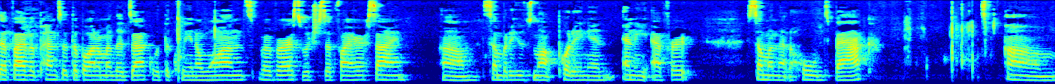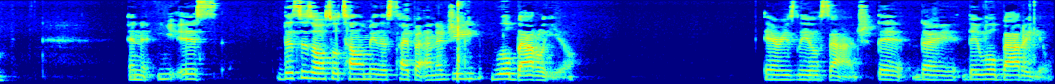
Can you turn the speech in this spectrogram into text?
the Five of Pens at the bottom of the deck with the Queen of Wands reverse, which is a fire sign. Um, somebody who's not putting in any effort, someone that holds back. Um, and is this is also telling me this type of energy will battle you. Aries, Leo, Sag. They they they will battle you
